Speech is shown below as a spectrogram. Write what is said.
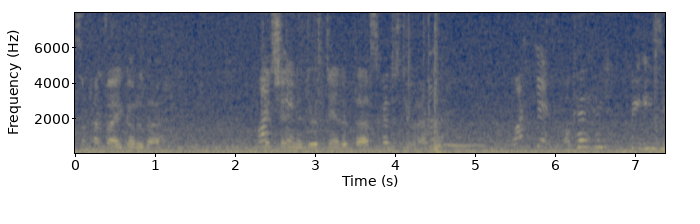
Sometimes I go to the Watch kitchen and do a stand-up desk. I just do whatever. Watch this. Okay, hey, be easy.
